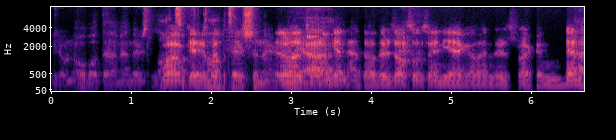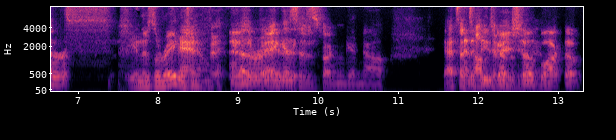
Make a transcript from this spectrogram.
We don't know about that, man. There's Well, lots okay, of but- competition there. You know, that's what I'm getting at though. There's also San Diego and there's fucking Denver. That's- And there's the Raiders and, now. And the Vegas Raiders. is fucking good now. That's a Tennessee's tough got the division. South blocked up.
